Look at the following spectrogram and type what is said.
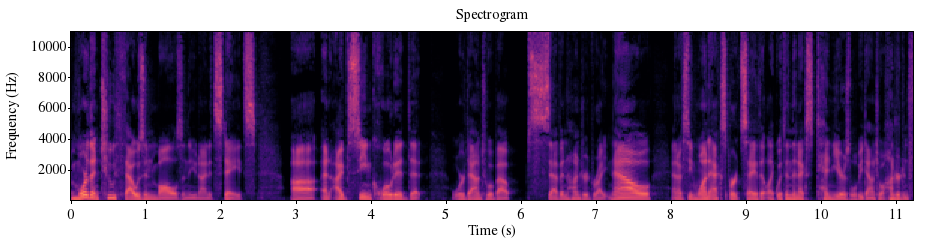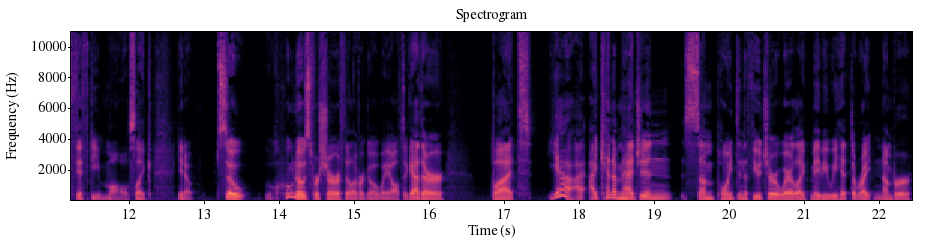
more than 2,000 malls in the United States. Uh, and I've seen quoted that we're down to about 700 right now. And I've seen one expert say that like within the next 10 years, we'll be down to 150 malls. Like, you know, so who knows for sure if they'll ever go away altogether. But yeah, I, I can imagine some point in the future where like maybe we hit the right number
